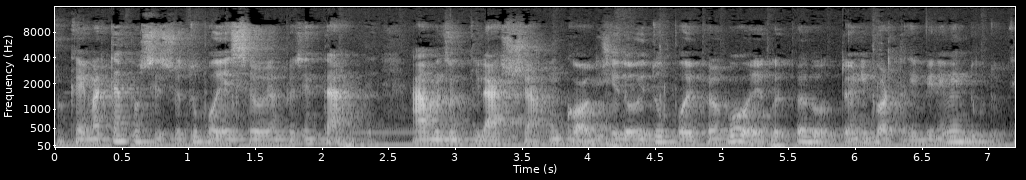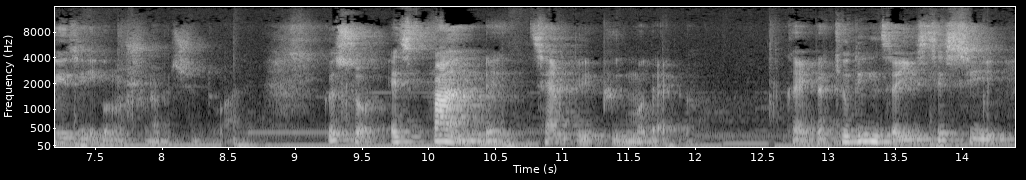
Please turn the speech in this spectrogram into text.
ok? Ma al tempo stesso tu puoi essere un rappresentante, Amazon ti lascia un codice dove tu puoi proporre quel prodotto e ogni volta che viene venduto ti si riconosce una percentuale. Questo espande sempre di più il modello, ok? Perché utilizza gli stessi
